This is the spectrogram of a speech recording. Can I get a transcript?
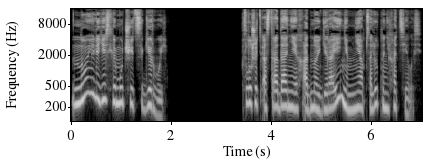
Ну или если мучится герой. Слушать о страданиях одной героини мне абсолютно не хотелось.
